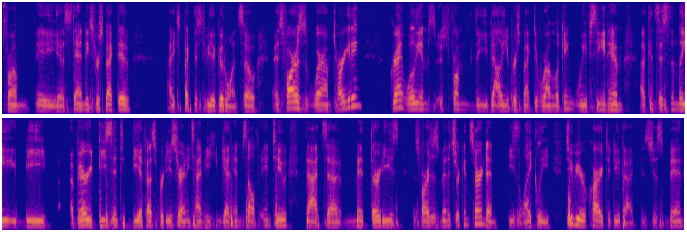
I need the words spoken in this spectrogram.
from a, a standings perspective, I expect this to be a good one. So as far as where I'm targeting, Grant Williams is from the value perspective where I'm looking. We've seen him uh, consistently be a very decent DFS producer anytime he can get himself into that uh, mid 30s as far as his minutes are concerned, and he's likely to be required to do that. It's just been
